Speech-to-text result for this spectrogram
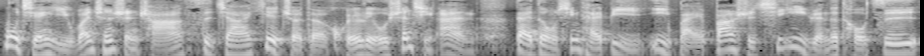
目前已完成审查。四家业者的回流申请案，带动新台币一百八十七亿元的投资，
